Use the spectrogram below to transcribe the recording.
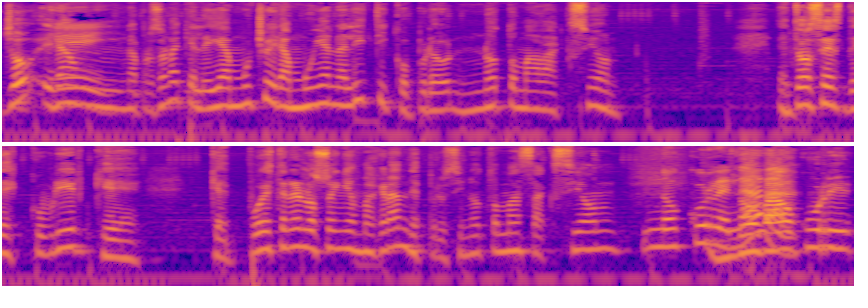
Yo era una persona que leía mucho era muy analítico, pero no tomaba acción. Entonces, descubrir que que puedes tener los sueños más grandes, pero si no tomas acción, no ocurre nada. No va a ocurrir.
